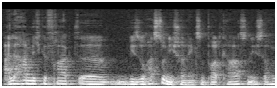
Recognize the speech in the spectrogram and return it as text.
alle haben mich gefragt, äh, wieso hast du nicht schon längst einen Podcast? Und ich sage,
